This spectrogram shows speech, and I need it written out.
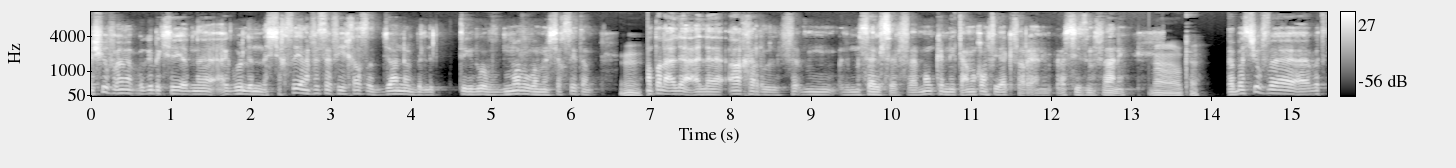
شوف أنا بقول لك شيء ان أقول إن الشخصية نفسها في خاصة جانب اللي تقدر من شخصيته ما طلع على على آخر المسلسل فممكن يتعمقون فيه أكثر يعني على ال season الثاني. آه أوكي. بس شوف آه، بتك...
